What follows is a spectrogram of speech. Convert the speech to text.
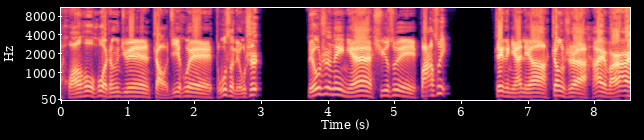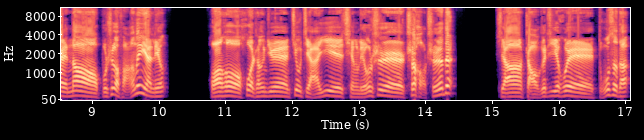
皇后霍成君找机会毒死刘氏。刘氏那年虚岁八岁，这个年龄正是爱玩爱闹不设防的年龄。皇后霍成君就假意请刘氏吃好吃的，想找个机会毒死他。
